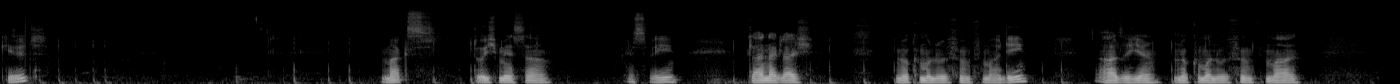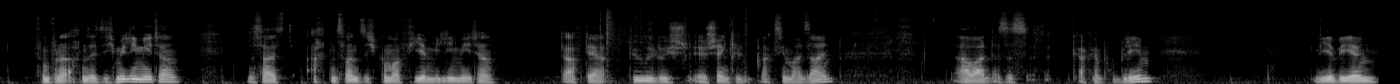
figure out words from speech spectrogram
Gilt. Max Durchmesser SW kleiner gleich 0,05 mal D, also hier 0,05 mal 568 mm. Das heißt 28,4 mm darf der Bügel durch äh, Schenkel maximal sein. Aber das ist gar kein Problem. Wir wählen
